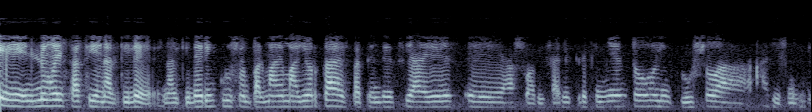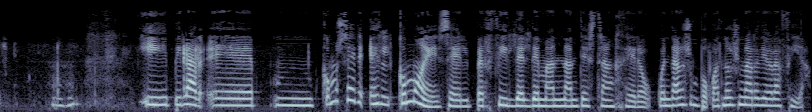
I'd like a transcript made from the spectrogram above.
Eh, no es así en alquiler. En alquiler, incluso en Palma de Mallorca, esta tendencia es eh, a suavizar el crecimiento, incluso a, disminuir. Y Pilar, eh, mm, ¿cómo, el, ¿cómo es el perfil del demandante extranjero? Cuéntanos un poco, haznos una radiografía.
